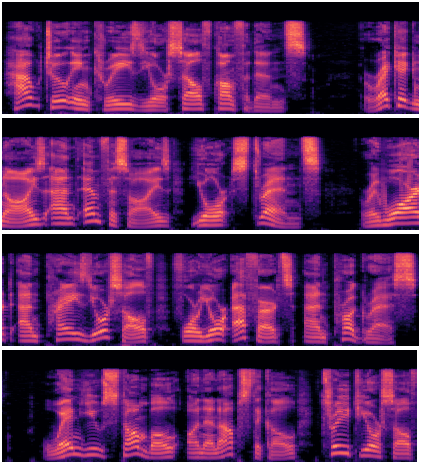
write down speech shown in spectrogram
How to increase your self-confidence. Recognize and emphasize your strengths. Reward and praise yourself for your efforts and progress. When you stumble on an obstacle, treat yourself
